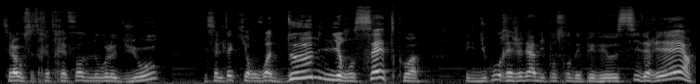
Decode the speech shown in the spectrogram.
C'est là où c'est très très fort de nouveau le duo. C'est le tech qui envoie 2 millions 7 quoi. et du coup régénère 10% des PV aussi derrière,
